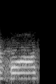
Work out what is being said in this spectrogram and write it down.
therefore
